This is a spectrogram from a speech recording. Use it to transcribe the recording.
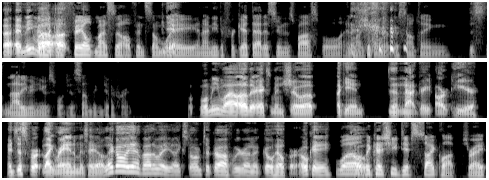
Uh, and I meanwhile, like uh, I failed myself in some Yeah. way, and I need to forget that as soon as possible and like fill it with something just not even useful, just something different. well, meanwhile, other X-Men show up again. Not great art here. And just for like random as hell. Like, oh yeah, by the way, like Storm took off. We are going to go help her. Okay. Well, So- because she ditched Cyclops, right?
